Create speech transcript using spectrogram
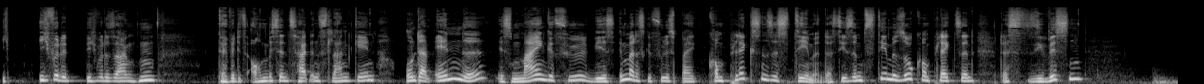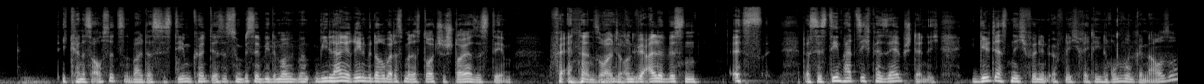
Ich, ich, würde, ich würde sagen, hm, da wird jetzt auch ein bisschen Zeit ins Land gehen. Und am Ende ist mein Gefühl, wie es immer das Gefühl ist bei komplexen Systemen, dass diese Systeme so komplex sind, dass sie wissen, ich kann das aussitzen, weil das System könnte, es ist so ein bisschen wie, wie lange reden wir darüber, dass man das deutsche Steuersystem verändern sollte. Und wir alle wissen, es, das System hat sich verselbstständigt. Gilt das nicht für den öffentlich-rechtlichen Rundfunk genauso?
